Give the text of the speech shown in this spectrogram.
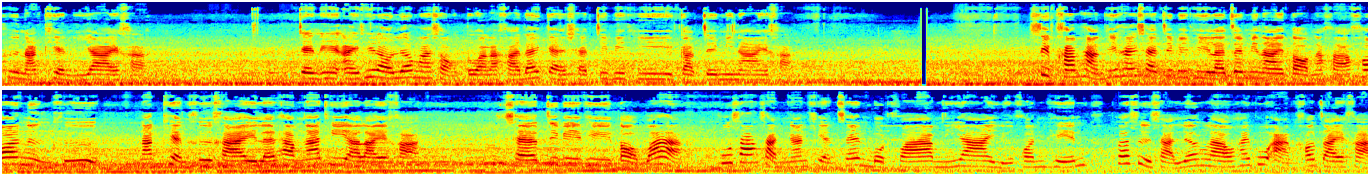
คือนักเขียนนิยายค่ะ Gen AI ที่เราเลือกมา 2 ตัวนะคะ ได้แก่ ChatGPT กับ Gemini ค่ะ 10 คำถามที่ให้ ChatGPT และ Gemini ตอบนะคะ ข้อ 1 คือ นักเขียนคือใครและทำหน้าที่อะไรค่ะ ChatGPT ตอบว่า ผู้สร้างสรรค์งานเขียนเช่น บทความ นิยาย หรือคอนเทนต์ เพื่อสื่อสารเรื่องราวให้ผู้อ่านเข้าใจค่ะ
